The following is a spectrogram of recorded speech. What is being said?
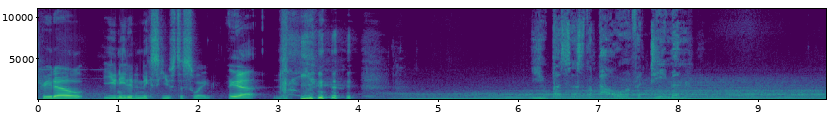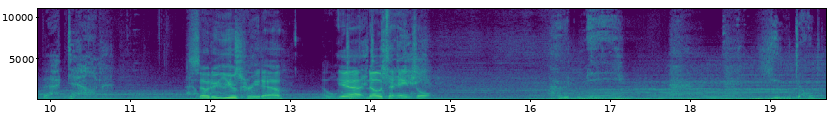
Credo, you needed an excuse to swing. Yeah. You possess the power of a demon. Back down. So do you, hurt Credo. Yeah, no, it's an angel. Hurt me. You don't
